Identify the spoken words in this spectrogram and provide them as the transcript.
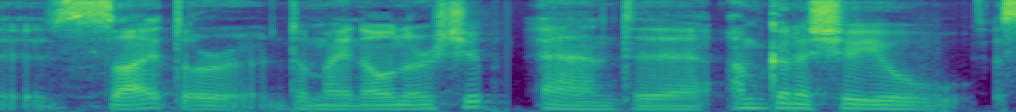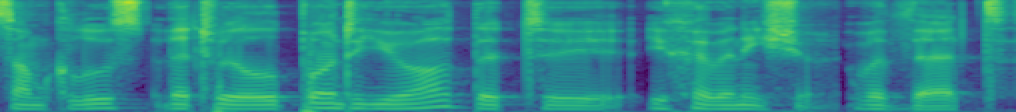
uh, site or domain ownership and uh, I'm gonna show you some clues that will point you out that uh, you have an issue with that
